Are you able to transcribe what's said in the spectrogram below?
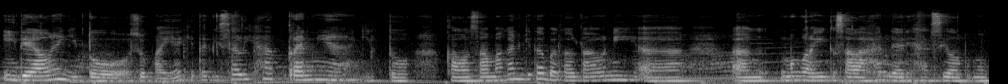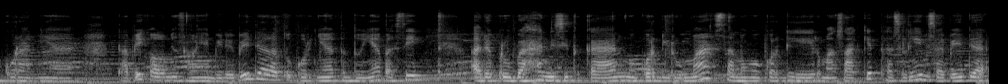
Idealnya gitu, supaya kita bisa lihat trennya gitu. Kalau sama kan kita bakal tahu nih. Uh, mengurangi kesalahan dari hasil pengukurannya. Tapi kalau misalnya beda-beda alat ukurnya, tentunya pasti ada perubahan di situ kan. Ngukur di rumah sama ngukur di rumah sakit hasilnya bisa beda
